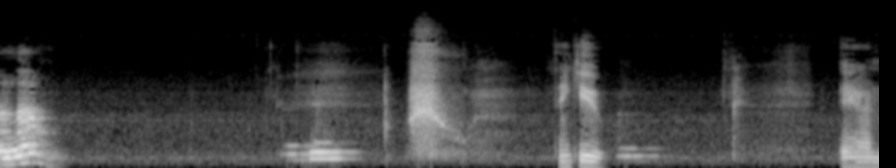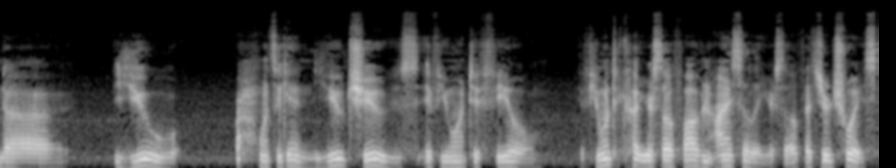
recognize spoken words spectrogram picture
alone. Thank you. And uh, you, once again, you choose if you want to feel, if you want to cut yourself off and isolate yourself, that's your choice.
